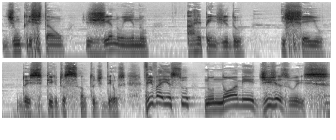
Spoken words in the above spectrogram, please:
de um cristão genuíno, arrependido e cheio do Espírito Santo de Deus. Viva isso no nome de Jesus.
